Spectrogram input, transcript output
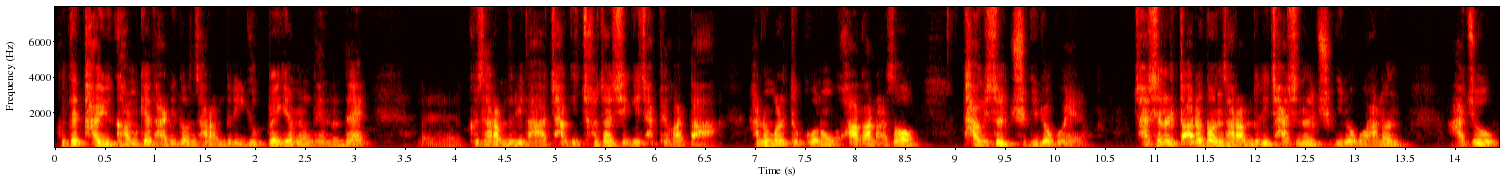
그때 다윗과 함께 다니던 사람들이 600여 명 됐는데 그 사람들이 다 자기 처자식이 잡혀갔다 하는 걸 듣고는 화가 나서 다윗을 죽이려고 해요. 자신을 따르던 사람들이 자신을 죽이려고 하는 아주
